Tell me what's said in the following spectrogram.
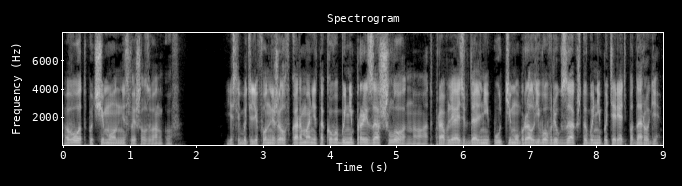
Вот почему он не слышал звонков. Если бы телефон лежал в кармане, такого бы не произошло, но, отправляясь в дальний путь, Тим убрал его в рюкзак, чтобы не потерять по дороге.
